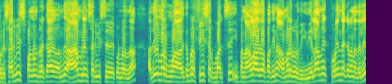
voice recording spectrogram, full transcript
ஒரு சர்வீஸ் பண்ணுன்றதுக்காக வந்து ஆம்புலன்ஸ் சர்வீஸ் கொண்டு வந்தோம். அதே மாதிரி அதுக்கப்புறம் ஃப்ரீசர் பாக்ஸ் இப்போ நாலாவதாக பார்த்தீங்கன்னா அமரர் விதி இது எல்லாமே குறைந்த கட்டணத்தில்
